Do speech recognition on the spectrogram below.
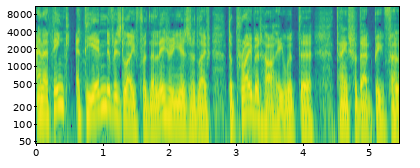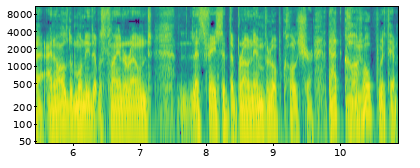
And I think at the end of his life, or in the later years of his life, the private Haughey with the thanks for that big fella and all the money that was flying around, let's face it, the brown envelope culture, that caught mm. up with him.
